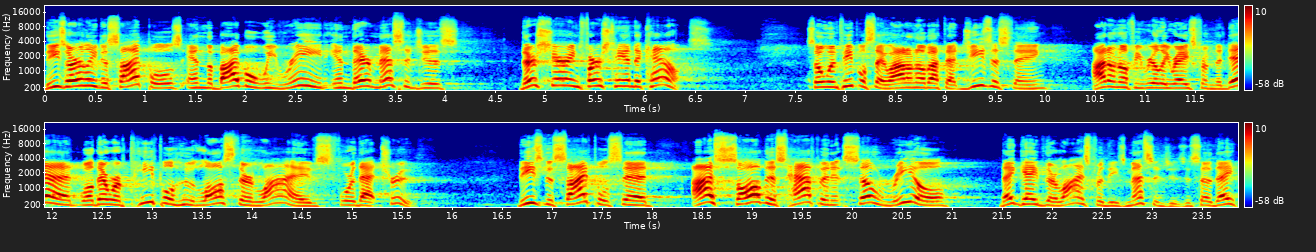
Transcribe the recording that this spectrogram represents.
These early disciples and the Bible we read in their messages, they're sharing firsthand accounts. So when people say, Well, I don't know about that Jesus thing, I don't know if he really raised from the dead. Well, there were people who lost their lives for that truth. These disciples said, I saw this happen. It's so real. they gave their lives for these messages. And so they,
